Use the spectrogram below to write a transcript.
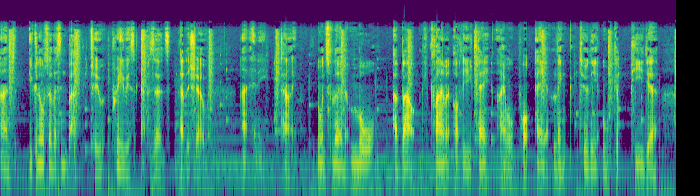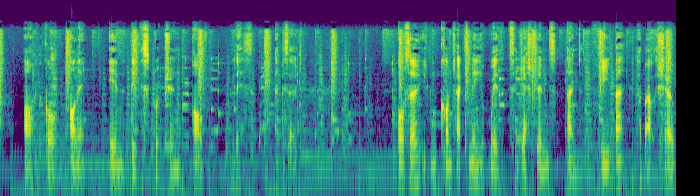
and you can also listen back to previous episodes at the show at any time. You want to learn more about the climate of the UK, I will put a link to the Wikipedia article on it in the description of this episode. Also, you can contact me with suggestions and feedback about the show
